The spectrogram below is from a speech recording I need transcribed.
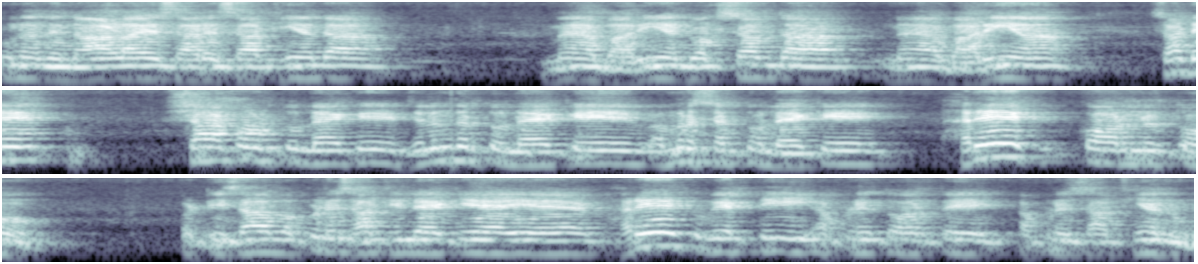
ਉਹਨਾਂ ਦੇ ਨਾਲ ਆਏ ਸਾਰੇ ਸਾਥੀਆਂ ਦਾ। ਮੈਂ ਆਭਾਰੀ ਹਾਂ ਡਾਕਟਰ ਸਾਹਿਬ ਦਾ, ਮੈਂ ਆਭਾਰੀ ਹਾਂ। ਸਾਡੇ ਸ਼ਾਹਕੋਟ ਤੋਂ ਲੈ ਕੇ, ਜਲੰਧਰ ਤੋਂ ਲੈ ਕੇ, ਅੰਮ੍ਰਿਤਸਰ ਤੋਂ ਲੈ ਕੇ, ਹਰੇਕ ਕਾਰਨਰ ਤੋਂ ਪੱਟੀ ਸਾਹਿਬ ਆਪਣੇ ਸਾਥੀ ਲੈ ਕੇ ਆਏ ਹੈ ਹਰੇਕ ਵਿਅਕਤੀ ਆਪਣੇ ਤੌਰ ਤੇ ਆਪਣੇ ਸਾਥੀਆਂ ਨੂੰ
